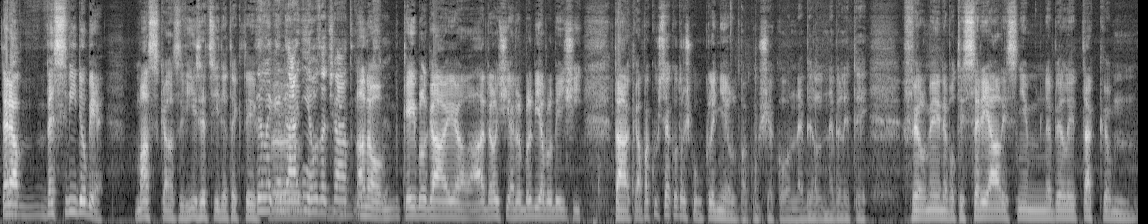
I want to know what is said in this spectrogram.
teda ve své době. Maska, zvířecí detektiv. Ty eh, legendárního začátku. ano, Cable Guy a, a další a blbý a blbější. Tak a pak už se jako trošku uklidnil, pak už jako nebyl, nebyly ty filmy nebo ty seriály s ním nebyly tak, mm,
